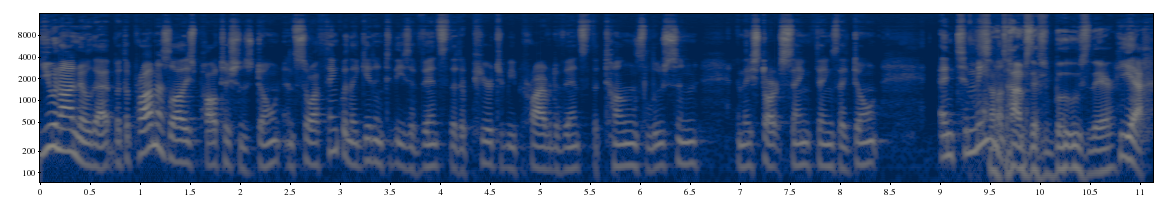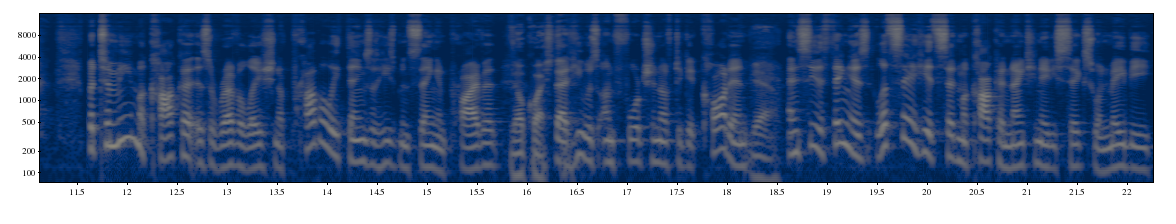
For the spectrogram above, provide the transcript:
You and I know that, but the problem is a lot of these politicians don't, and so I think when they get into these events that appear to be private events, the tongues loosen and they start saying things they don't. And to me, sometimes there's booze there. yeah. But to me, macaca is a revelation of probably things that he's been saying in private. No question. That he was unfortunate enough to get caught in. Yeah. And see, the thing is, let's say he had said macaca in 1986 when maybe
